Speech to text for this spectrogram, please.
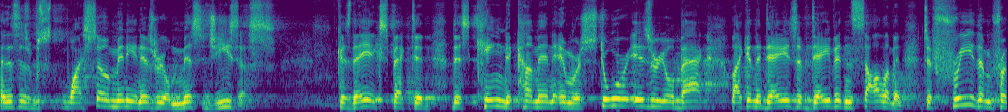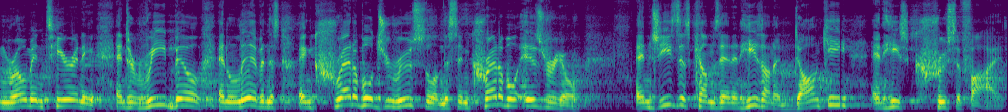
And this is why so many in Israel miss Jesus. Because they expected this king to come in and restore Israel back, like in the days of David and Solomon, to free them from Roman tyranny and to rebuild and live in this incredible Jerusalem, this incredible Israel. And Jesus comes in and he's on a donkey and he's crucified.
